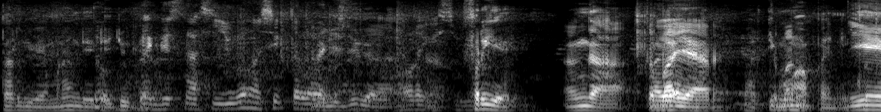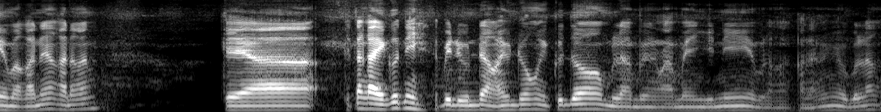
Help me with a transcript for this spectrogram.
Ntar juga yang menang dia, dia juga. registrasi juga nggak sih kalau Regis juga. oh, registrasi Free ya? enggak kebayar. Berarti gua ngapain iya makanya kadang kan kayak kita nggak ikut nih tapi diundang ayo dong ikut dong. Bilang bilang rame yang gini. Bilang kadang gue bilang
